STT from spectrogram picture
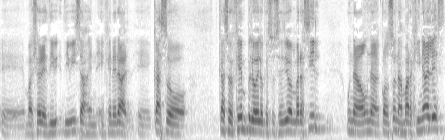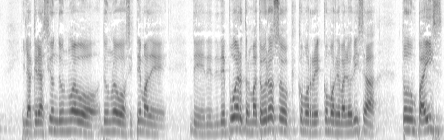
eh, mayores divisas en, en general. caso, caso ejemplo es lo que sucedió en Brasil, una, una, con zonas marginales y la creación de un nuevo, de un nuevo sistema de, de, puerto en Mato Grosso, cómo, cómo revaloriza todo un país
